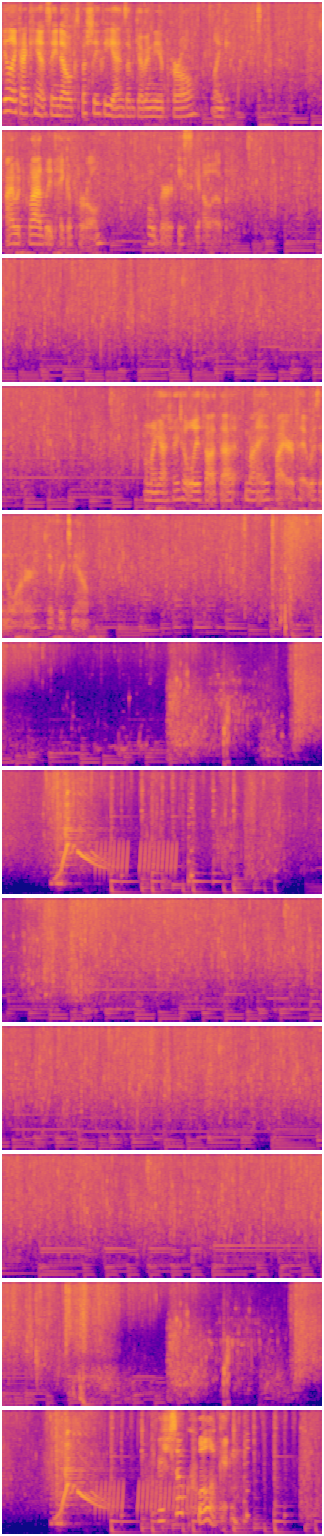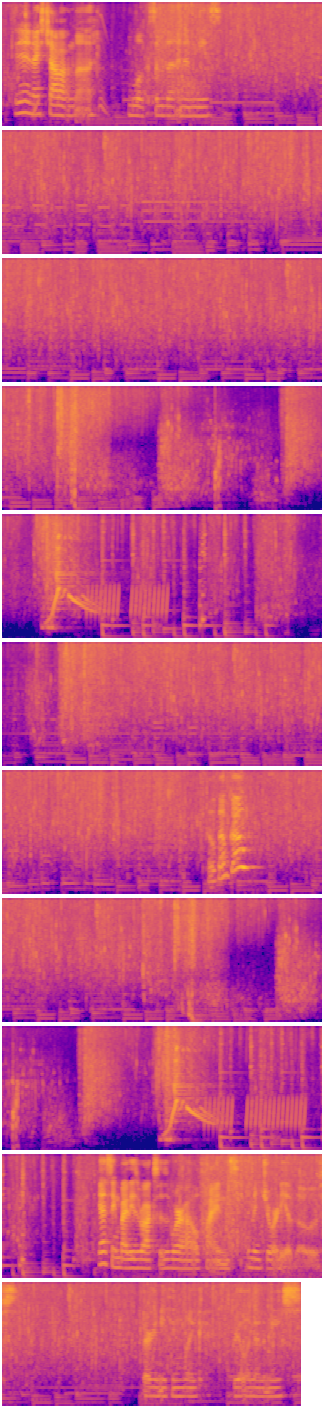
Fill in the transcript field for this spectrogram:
Feel like I can't say no, especially if he ends up giving me a pearl. Like, I would gladly take a pearl over a scallop. Oh my gosh, I totally thought that my fire pit was in the water. It freaked me out. Just so cool looking. They did a nice job on the looks of the enemies. Guessing by these rocks is where I'll find the majority of those. Are there anything like real anemones?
